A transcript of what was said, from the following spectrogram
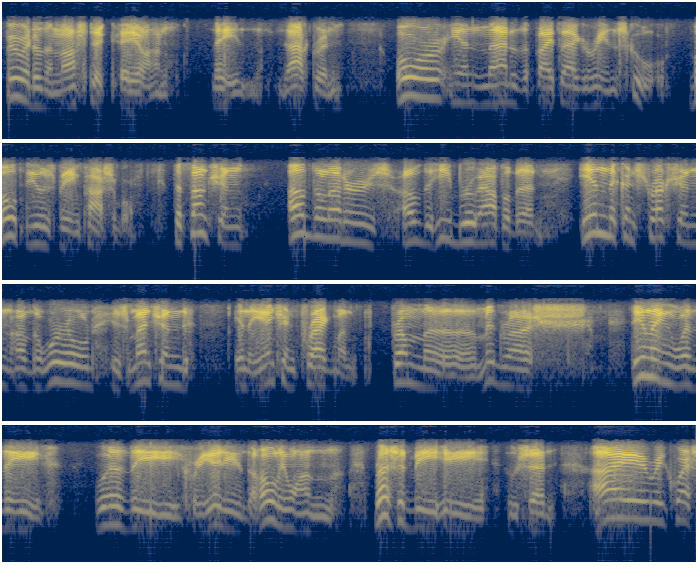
spirit of the Gnostic aeon, the doctrine or in that of the Pythagorean school, both views being possible. The function of the letters of the Hebrew alphabet in the construction of the world is mentioned in the ancient fragment from the Midrash dealing with the with the creating the Holy One. Blessed be he who said, I request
